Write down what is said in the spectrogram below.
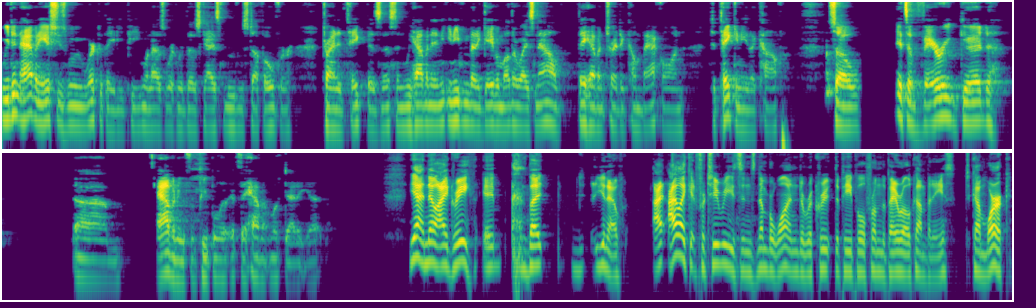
we didn't have any issues when we worked with ADP when I was working with those guys moving stuff over, trying to take business. And we haven't, and even that I gave them otherwise now, they haven't tried to come back on to take any of the comp. So it's a very good um, avenue for people if they haven't looked at it yet. Yeah, no, I agree. It, but, you know, I, I like it for two reasons. Number one, to recruit the people from the payroll companies to come work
